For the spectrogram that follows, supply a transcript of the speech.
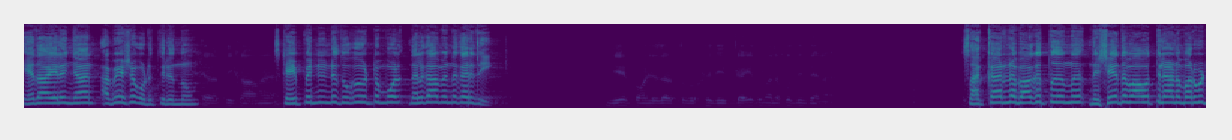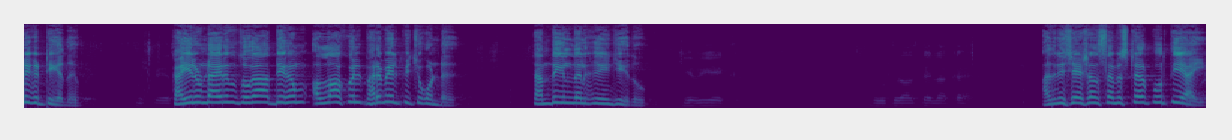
ഏതായാലും ഞാൻ അപേക്ഷ കൊടുത്തിരുന്നു. സ്റ്റേറ്റ്മെന്റിന്റെ തുക കിട്ടുമ്പോൾ നൽകാമെന്ന് കരുതി. സർക്കാരിന്റെ ഭാഗത്തു നിന്ന് നിഷേധഭാവത്തിലാണ് മറുപടി കിട്ടിയത്. കയ്യിലുണ്ടായിരുന്ന തുക അദ്ദേഹം അള്ളാഹുവിൽ ഭരമേൽപ്പിച്ചുകൊണ്ട് ചന്തയിൽ നൽകുകയും ചെയ്തു. അതിനുശേഷം സെമിസ്റ്റർ പൂർത്തിയായി.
